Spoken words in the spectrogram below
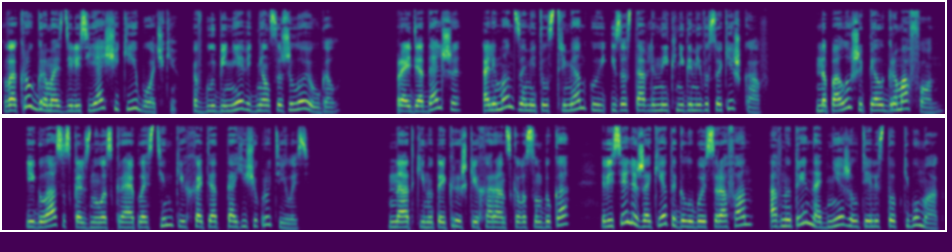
Вокруг громоздились ящики и бочки. В глубине виднелся жилой угол. Пройдя дальше, Алимант заметил стремянку и заставленный книгами высокий шкаф. На полу шипел граммофон. Игла соскользнула с края пластинки, хотя та еще крутилась. На откинутой крышке харанского сундука висели жакет и голубой сарафан, а внутри на дне желтели стопки бумаг.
